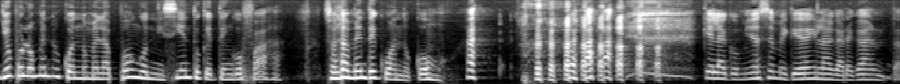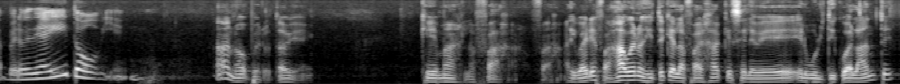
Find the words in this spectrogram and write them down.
Yo por lo menos cuando me la pongo ni siento que tengo faja, solamente cuando como. que la comida se me queda en la garganta, pero de ahí todo bien. Ah, no, pero está bien. ¿Qué más? La faja. faja. Hay varias fajas. Ah, bueno, dijiste que la faja que se le ve el bultico adelante,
